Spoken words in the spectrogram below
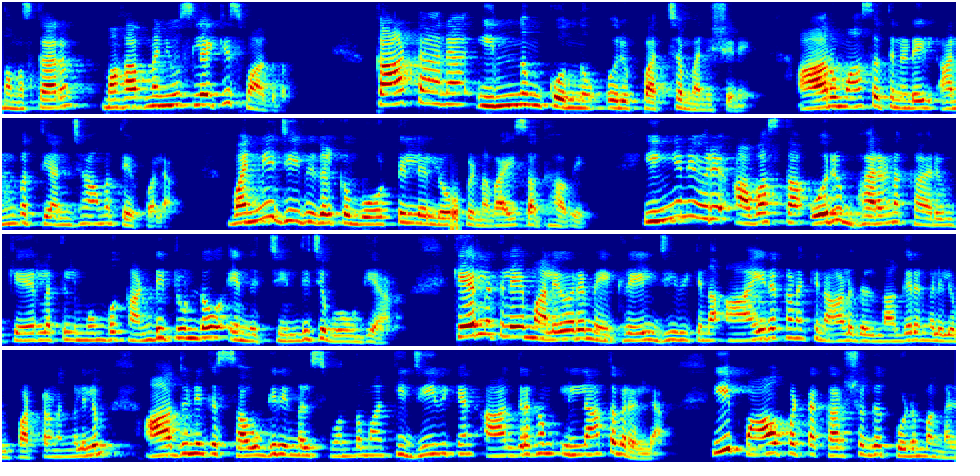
നമസ്കാരം. മഹാത്മ ന്യൂസിലേക്ക് സ്വാഗതം. കാട്ടാന ഇന്നും കൊന്നു ഒരു പച്ച മനുഷ്യനെ. ആറുമാസത്തിനിടയിൽ അൻപത്തി അഞ്ചാമത്തെ കൊല. വന്യജീവികൾക്ക് വോട്ടില്ലല്ലോ പിണറായി സഖാവെ. ഇങ്ങനെ ഒരു അവസ്ഥ ഒരു ഭരണക്കാരും കേരളത്തിൽ മുമ്പ് കണ്ടിട്ടുണ്ടോ എന്ന് ചിന്തിച്ചു പോവുകയാണ്. കേരളത്തിലെ മലയോര മേഖലയിൽ ജീവിക്കുന്ന ആയിരക്കണക്കിന് ആളുകൾ നഗരങ്ങളിലും പട്ടണങ്ങളിലും ആധുനിക സൗകര്യങ്ങൾ സ്വന്തമാക്കി ജീവിക്കാൻ ആഗ്രഹം ഇല്ലാത്തവരല്ല. ഈ പാവപ്പെട്ട കർഷക കുടുംബങ്ങൾ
